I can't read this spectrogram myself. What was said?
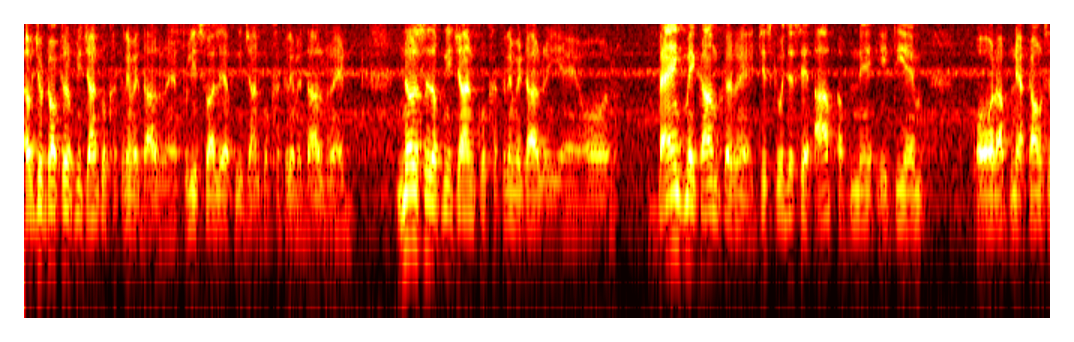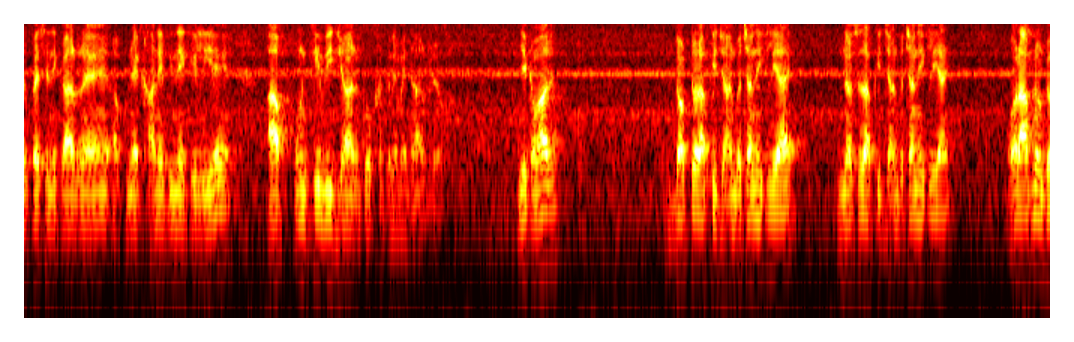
अब जो डॉक्टर अपनी जान को खतरे में डाल रहे हैं, पुलिस वाले अपनी जान को खतरे में डाल रहे हैं नर्सेज अपनी जान को खतरे में डाल रही हैं और बैंक में काम कर रहे हैं, जिसकी वजह से आप अपने एटीएम और अपने अकाउंट से पैसे निकाल रहे हैं, अपने खाने पीने के लिए आप उनकी भी जान को खतरे में डाल रहे हो। ये कमाल है। डॉक्टर आपकी जान बचाने के लिए आए नर्सेज आपकी जान बचाने के लिए आए, और आपने उन पर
